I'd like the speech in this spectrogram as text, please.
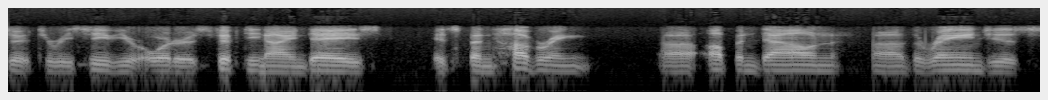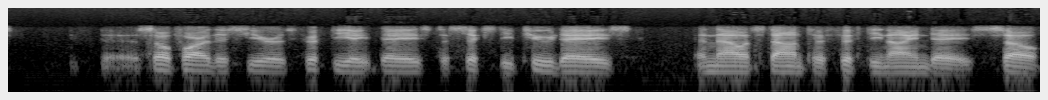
to, to receive your order is 59 days. It's been hovering uh, up and down. Uh, the range is uh, so far this year is 58 days to 62 days, and now it's down to 59 days. So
